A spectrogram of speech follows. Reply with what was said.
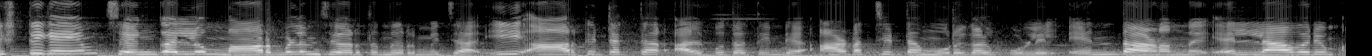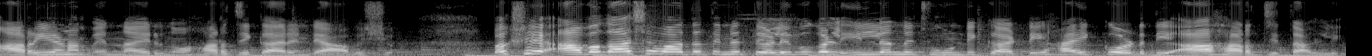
ഇഷ്ടികയും ചെങ്കല്ലും മാർബിളും ചേർത്ത് നിർമ്മിച്ച ഈ ആർക്കിടെക്ചർ അത്ഭുതത്തിന്റെ അടച്ചിട്ട മുറികൾക്കുള്ളിൽ എന്താണെന്ന് എല്ലാവരും അറിയണം എന്നായിരുന്നു ഹർജിക്കാരന്റെ ആവശ്യം. പക്ഷേ അവകാശവാദത്തിന് തെളിവുകൾ ഇല്ലെന്ന് ചൂണ്ടിക്കാട്ടി ഹൈക്കോടതി ആ ഹർജി തള്ളി.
